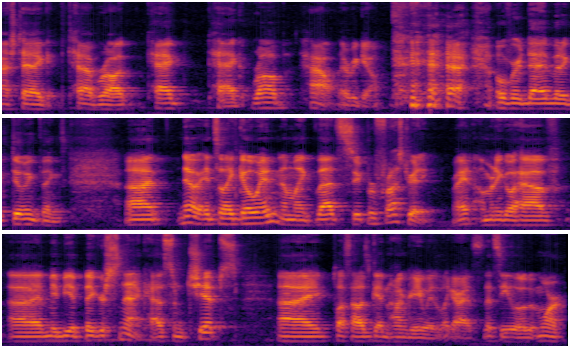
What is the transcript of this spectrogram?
Hashtag tab rob, tag, tag Rob How. There we go. Over a diabetic doing things. Uh, no, and so I go in and I'm like, that's super frustrating, right? I'm gonna go have uh, maybe a bigger snack, have some chips. Uh, plus, I was getting hungry. With like, all right, let's, let's eat a little bit more.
